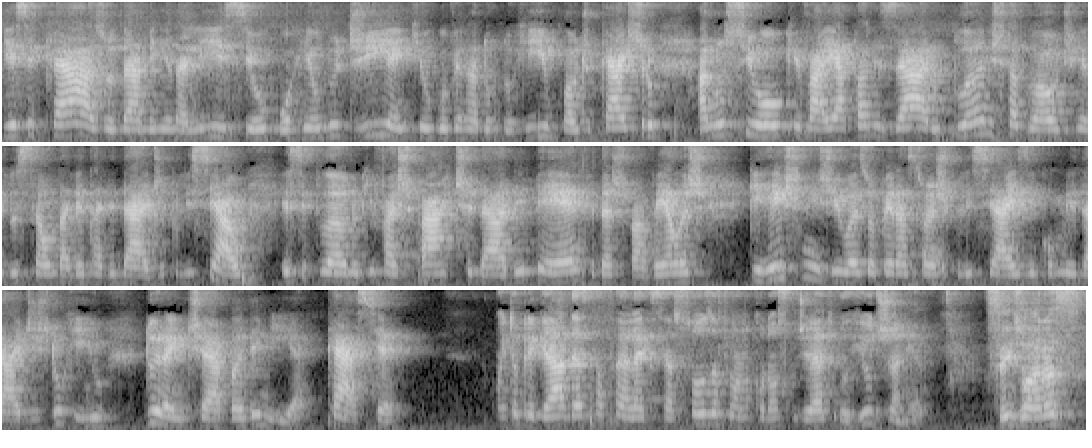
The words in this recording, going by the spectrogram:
E esse caso da menina Alice ocorreu no dia em que o governador do Rio, Cláudio Castro, anunciou que vai atualizar o Plano Estadual de Redução da Letalidade Policial, esse plano que faz parte da DPF das favelas, que restringiu as operações policiais em comunidades do Rio durante a pandemia. Cássia. Muito obrigada. Esta foi a Alexia Souza falando conosco direto do Rio de Janeiro. 6 horas,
